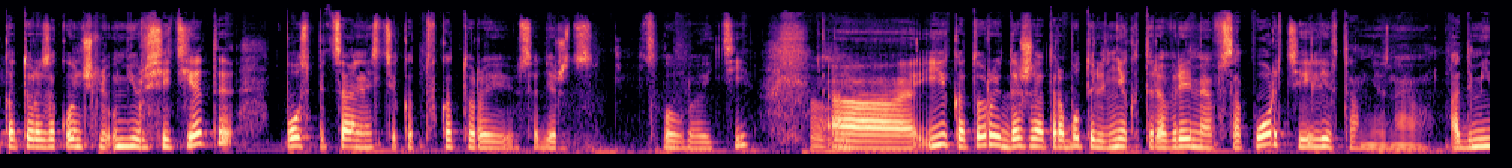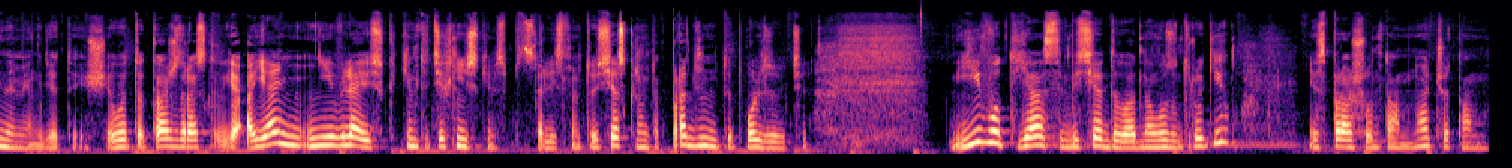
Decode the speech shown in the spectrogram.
которые закончили университеты по специальности, в которой содержится слово IT, а, и которые даже отработали некоторое время в саппорте или в, там, не знаю, админами где-то еще. Вот каждый раз, я- а я не являюсь каким-то техническим специалистом, то есть я, скажем так, продвинутый пользователь. И вот я собеседовала одного за другим, и спрашиваю там, ну а что там,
